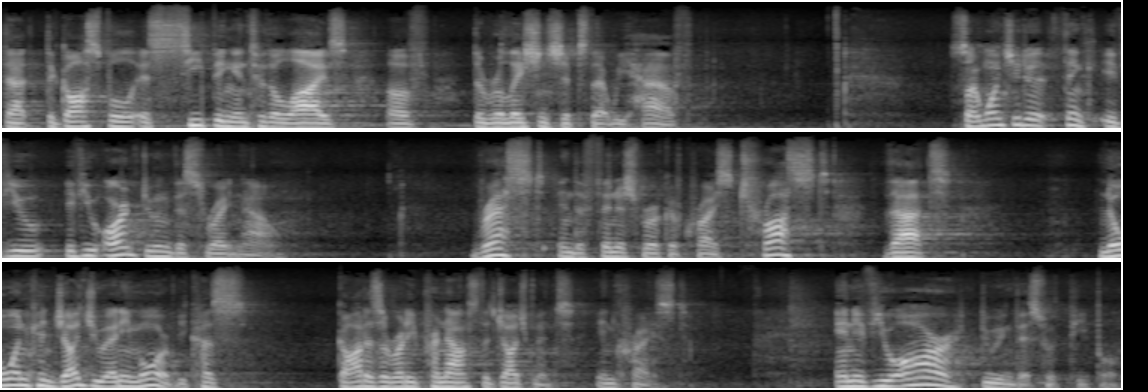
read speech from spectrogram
that the gospel is seeping into the lives of the relationships that we have. So I want you to think if you, if you aren't doing this right now, rest in the finished work of Christ. Trust that no one can judge you anymore because God has already pronounced the judgment in Christ. And if you are doing this with people,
